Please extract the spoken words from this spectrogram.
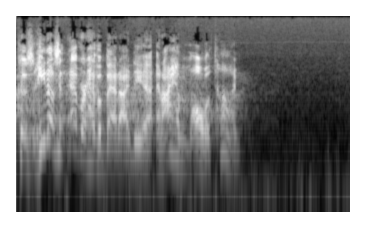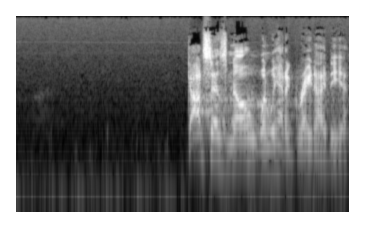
Because he doesn't ever have a bad idea, and I have them all the time. God says no when we had a great idea.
